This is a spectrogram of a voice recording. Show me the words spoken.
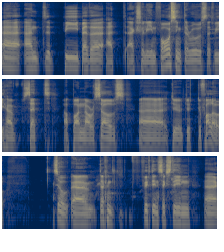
uh, and uh, be better at actually enforcing the rules that we have set upon ourselves uh, to, to to follow. So um, definitely, 15, 16 uh,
